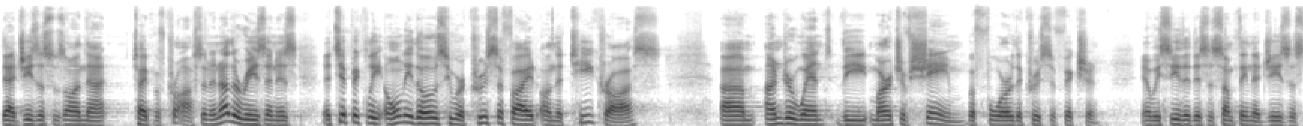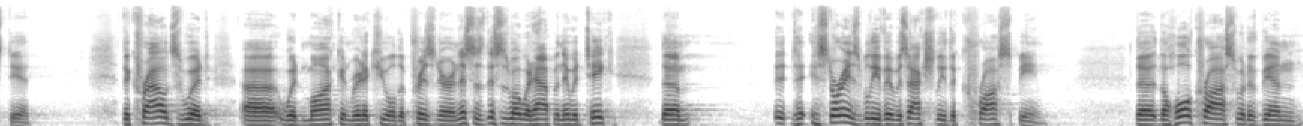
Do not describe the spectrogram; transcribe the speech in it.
that Jesus was on that type of cross. And another reason is that typically only those who were crucified on the T cross um, underwent the march of shame before the crucifixion. And we see that this is something that Jesus did. The crowds would, uh, would mock and ridicule the prisoner, and this is, this is what would happen. They would take the, historians believe it was actually the crossbeam. The, the whole cross would have been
